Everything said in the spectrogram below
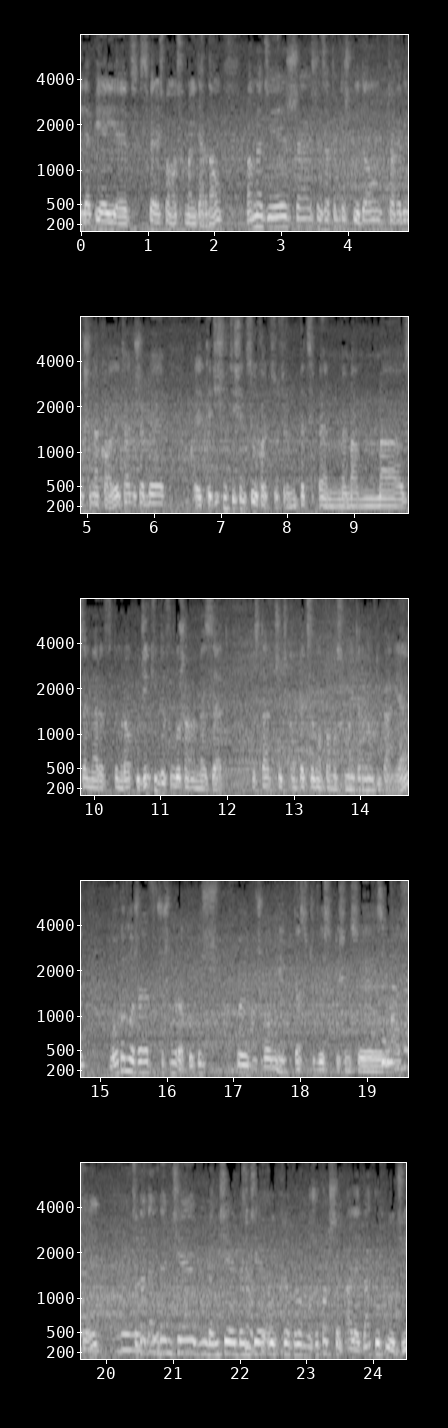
lepiej e, wspierać pomoc humanitarną. Mam nadzieję, że, że za tym też pójdą trochę większe nakłady, tak żeby e, te 10 tysięcy uchodźców, którym PCPM ma, ma zamiar w tym roku dzięki tym funduszom MSZ dostarczyć kompleksową pomoc humanitarną w Libanie, mogą może w przyszłym roku być liczbą nie wiem, 15 czy 20 tysięcy osób. Co nadal będzie, będzie, będzie Kroplą. morzu potrzeb, ale dla tych ludzi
